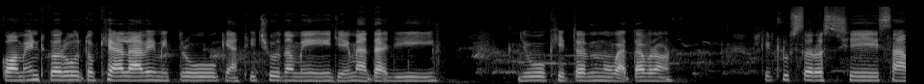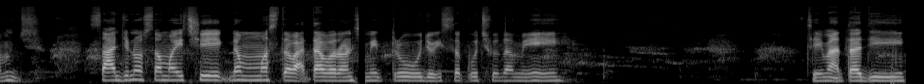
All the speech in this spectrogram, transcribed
કોમેન્ટ કરો તો ખ્યાલ આવે મિત્રો. ક્યાંથી છો તમે? જય માતાજી. જુઓ ખેતરનું વાતાવરણ. કેટલું સરસ છે. સાંજ, સાંજનો સમય છે. એકદમ મસ્ત વાતાવરણ છે મિત્રો. જોઈ શકો છો તમે. જય માતાજી.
